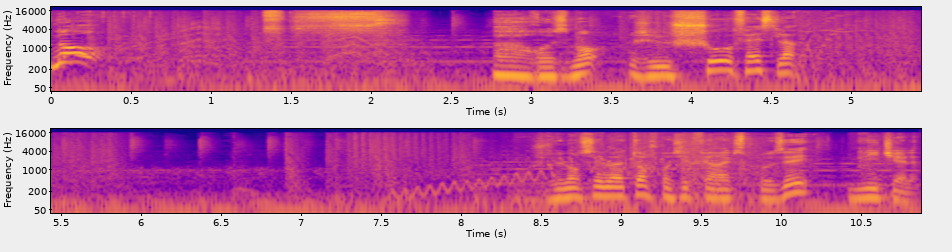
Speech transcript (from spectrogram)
Non Ah, Heureusement, j'ai eu chaud aux fesses là. Je vais lancer ma torche pour essayer de faire exploser. Nickel.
